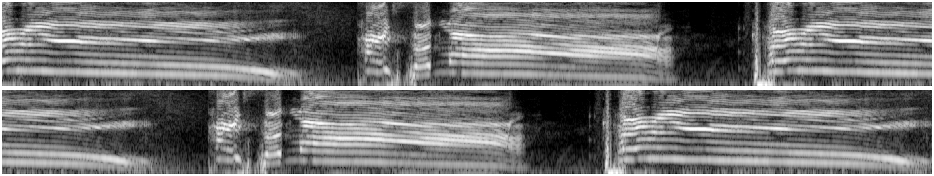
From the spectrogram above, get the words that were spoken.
！Harry，太神啦！Harry，太神啦！Harry，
